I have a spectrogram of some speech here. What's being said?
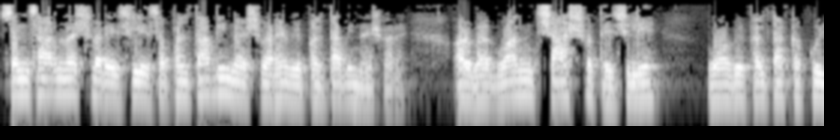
संसार नश्वर है, इसलिए सफलता भी नश्वर है, विफलता भी नश्वर है। और भगवान शाश्वत है, इसलिए वह विफलता का कोई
